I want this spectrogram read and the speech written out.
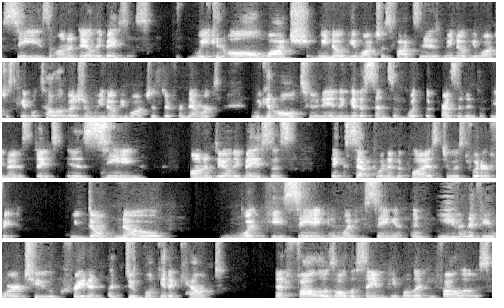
sees on a daily basis. We can all watch, we know he watches Fox News, we know he watches cable television, we know he watches different networks. We can all tune in and get a sense of what the President of the United States is seeing on a daily basis, except when it applies to his Twitter feed. We don't know what he's seeing and when he's seeing it. And even if he were to create a, a duplicate account that follows all the same people that he follows,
